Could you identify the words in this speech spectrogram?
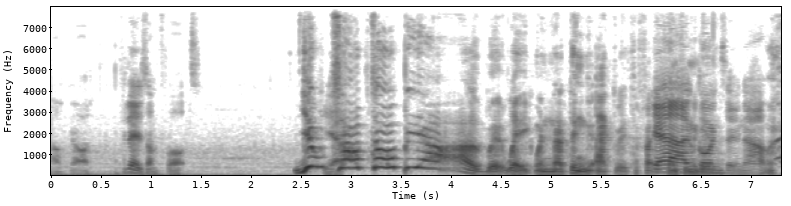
Oh god. If it is, I'm fucked. Utopia! Wait, wait, when that thing activates, the fight Yeah, comes I'm in going to now.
